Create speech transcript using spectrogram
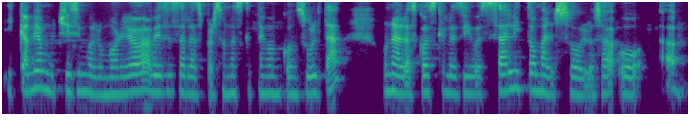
Y cambia muchísimo el humor. Yo a veces a las personas que tengo en consulta, una de las cosas que les digo es sal y toma el sol. O sea, o ah,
